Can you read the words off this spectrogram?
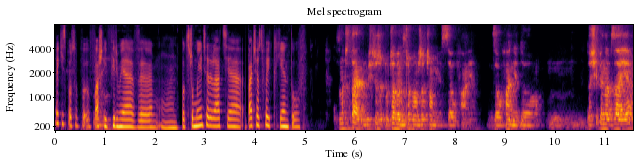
w jaki sposób w waszej firmie wy mm, podtrzymujecie relacje, dbacie o swoich klientów? Znaczy tak, myślę, że kluczową rzeczą jest zaufanie. Zaufanie do, mm, do siebie nawzajem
